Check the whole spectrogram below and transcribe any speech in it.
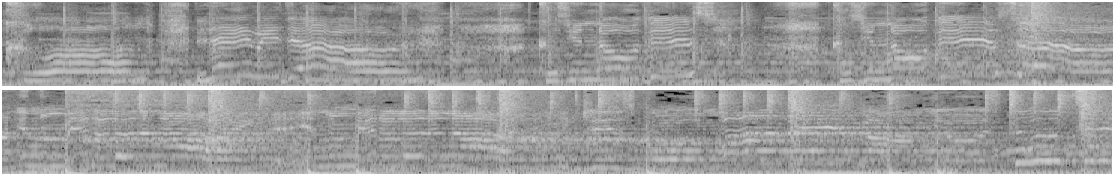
Come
